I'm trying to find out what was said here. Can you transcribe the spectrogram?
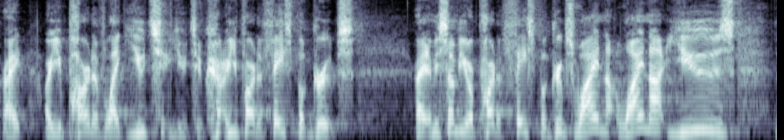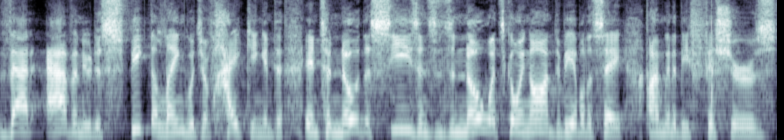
Right? Are you part of like YouTube? YouTube? Are you part of Facebook groups? Right? I mean, some of you are part of Facebook groups. Why not? Why not use that avenue to speak the language of hiking and to, and to know the seasons and to know what's going on to be able to say, I'm going to be fishers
